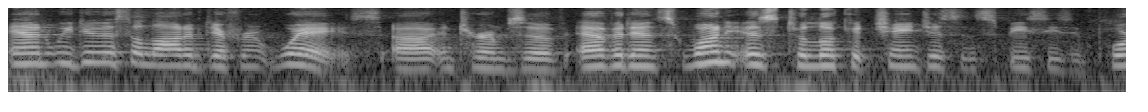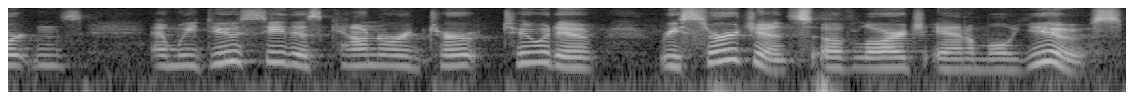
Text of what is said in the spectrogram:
And we do this a lot of different ways uh, in terms of evidence. One is to look at changes in species importance and we do see this counterintuitive resurgence of large animal use.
